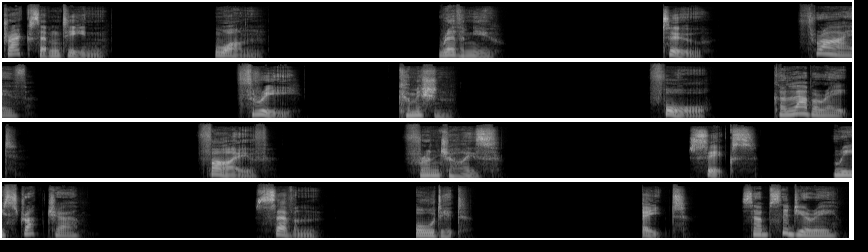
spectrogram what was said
Track 17. 1. Revenue. 2. thrive, 3. Commission. 4. collaborate, 5. Franchise. 6. restructure, 7. Audit. 8. subsidiary,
